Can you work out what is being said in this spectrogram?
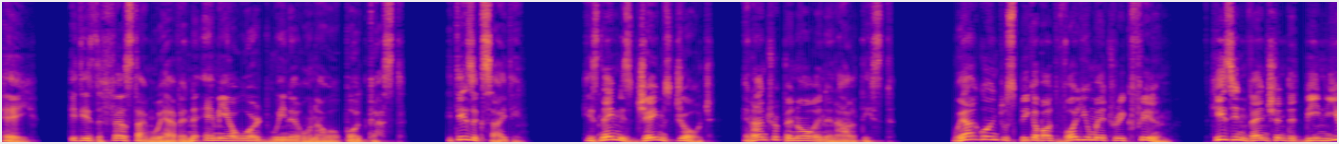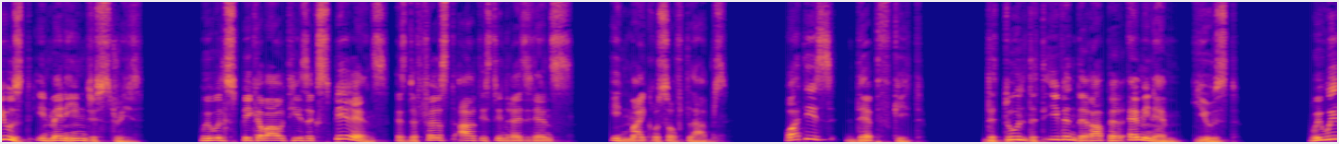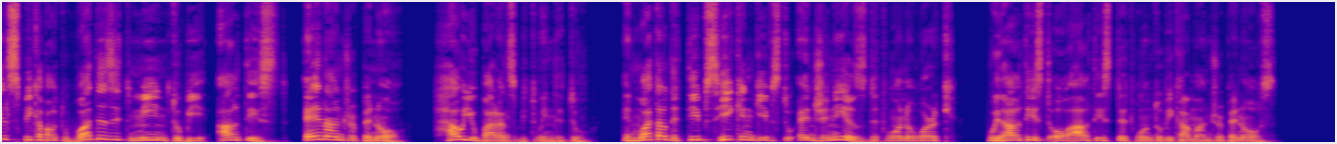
Hey, it is the first time we have an Emmy Award winner on our podcast. It is exciting. His name is James George, an entrepreneur and an artist. We are going to speak about volumetric film, his invention that being used in many industries. We will speak about his experience as the first artist in residence in Microsoft Labs. What is DepthKit? The tool that even the rapper Eminem used. We will speak about what does it mean to be artist and entrepreneur, how you balance between the two, and what are the tips he can give to engineers that want to work with artists or artists that want to become entrepreneurs.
